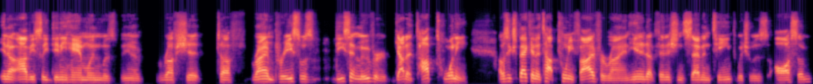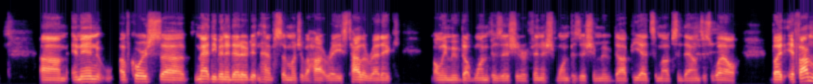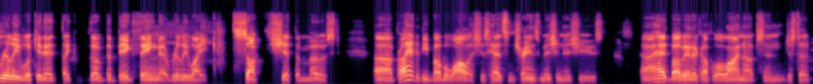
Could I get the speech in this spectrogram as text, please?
you know, obviously Denny Hamlin was, you know, rough shit, tough. Ryan Preece was decent mover, got a top 20. I was expecting a top 25 for Ryan. He ended up finishing 17th, which was awesome. Um, and then, of course, uh, Matt DiBenedetto didn't have so much of a hot race. Tyler Reddick only moved up one position or finished one position, moved up. He had some ups and downs as well. But if I'm really looking at like the the big thing that really like sucked shit the most, uh, probably had to be Bubba Wallace. Just had some transmission issues. Uh, I had Bubba in a couple of lineups and just a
